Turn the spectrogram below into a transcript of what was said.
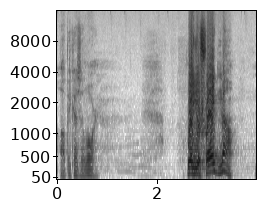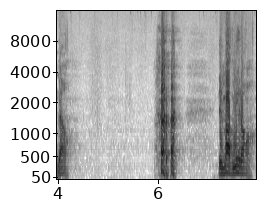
All because of the Lord. Were you afraid? No. No. Didn't bother me at all.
